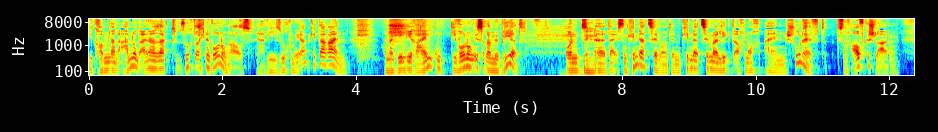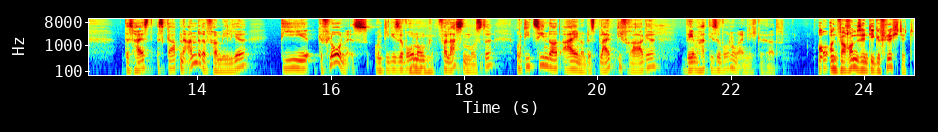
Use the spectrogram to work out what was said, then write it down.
die kommen dann an und einer sagt, sucht euch eine Wohnung aus. Ja, wie suchen wir? Ja, geht da rein. Und dann gehen die rein und die Wohnung ist aber möbliert. Und äh, da ist ein Kinderzimmer und im Kinderzimmer liegt auch noch ein Schulheft, das ist noch aufgeschlagen. Das heißt, es gab eine andere Familie, die geflohen ist und die diese Wohnung verlassen musste und die ziehen dort ein und es bleibt die Frage, wem hat diese Wohnung eigentlich gehört? Und warum sind die geflüchtet?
